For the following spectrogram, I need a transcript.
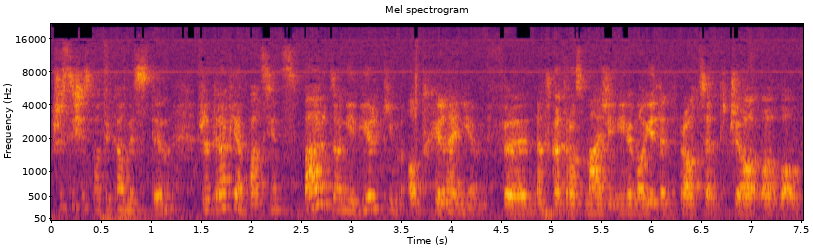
wszyscy się spotykamy z tym, że trafia pacjent z bardzo niewielkim odchyleniem w na przykład rozmazie, nie wiem, o 1% czy o, o, o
